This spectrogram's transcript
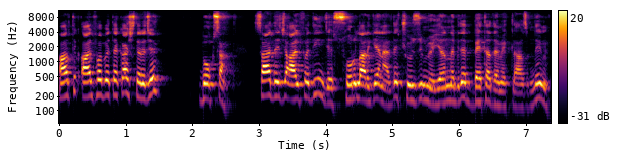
Artık alfa beta kaç derece? 90. Sadece alfa deyince sorular genelde çözülmüyor. Yanına bir de beta demek lazım değil mi?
